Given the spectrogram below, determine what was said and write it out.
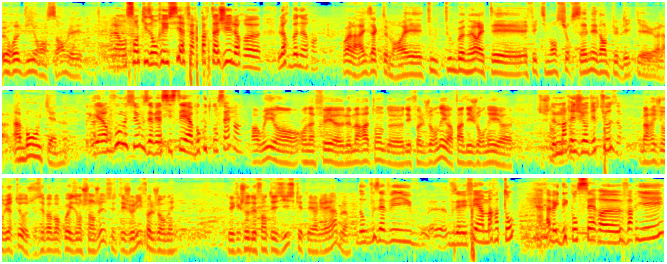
heureux de vivre ensemble. Et... Voilà, on sent qu'ils ont réussi à faire partager leur, leur bonheur. Hein. Voilà, exactement. Et tout, le bonheur était effectivement sur scène et dans le public. Et voilà, un bon week-end. Et alors vous, monsieur, vous avez assisté à beaucoup de concerts Ah oui, on, a fait euh, le marathon des folles journées, enfin des journées euh, qui De ma région virtuose Ma région virtuose. Je ne sais pas pourquoi ils ont changé, c'était joli, folle journée. Il y avait quelque chose de fantaisiste qui était agréable. Donc vous avez, euh, vous avez fait un marathon avec des concerts variés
